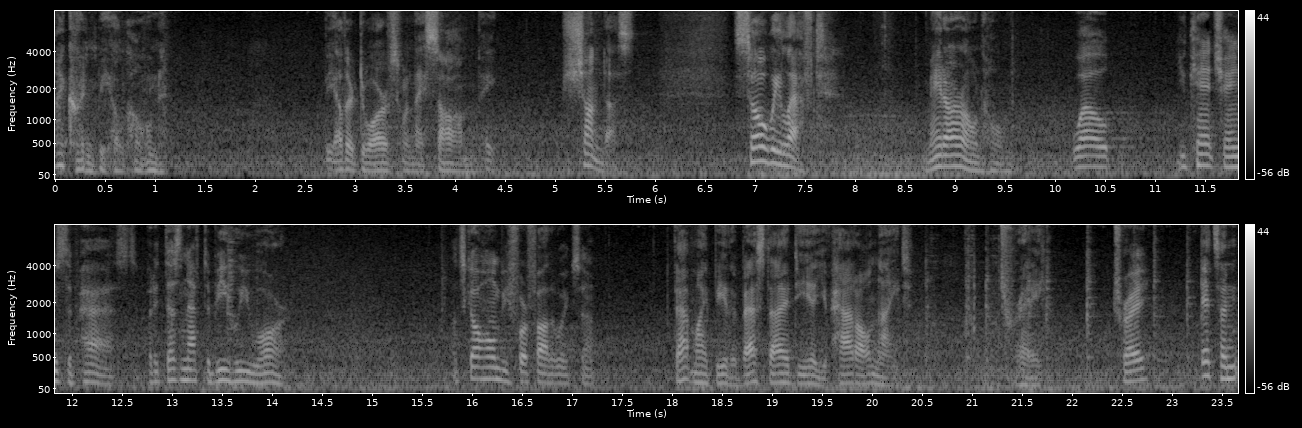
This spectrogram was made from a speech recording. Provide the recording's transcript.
I couldn't be alone. The other dwarves, when they saw him, they shunned us. So we left. Made our own home. Well, you can't change the past, but it doesn't have to be who you are. Let's go home before Father wakes up. That might be the best idea you've had all night. Trey. Trey? It's an...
